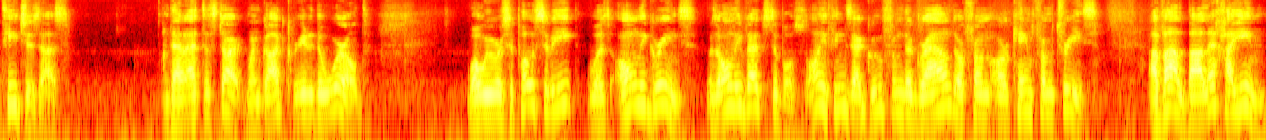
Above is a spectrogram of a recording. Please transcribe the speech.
teaches us that at the start, when God created the world, what we were supposed to eat was only greens, was only vegetables, only things that grew from the ground or from or came from trees. Aval ba'alech hayim,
